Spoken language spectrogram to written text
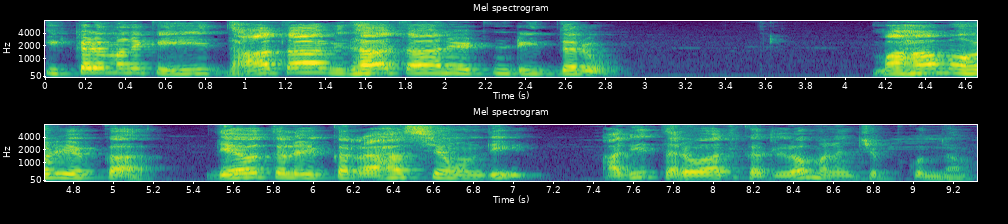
ఇక్కడ మనకి దాత విధాత అనేటువంటి ఇద్దరు మహామహుల యొక్క దేవతల యొక్క రహస్యం ఉంది. అది తరువాత కథలో మనం చెప్పుకుందాం.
